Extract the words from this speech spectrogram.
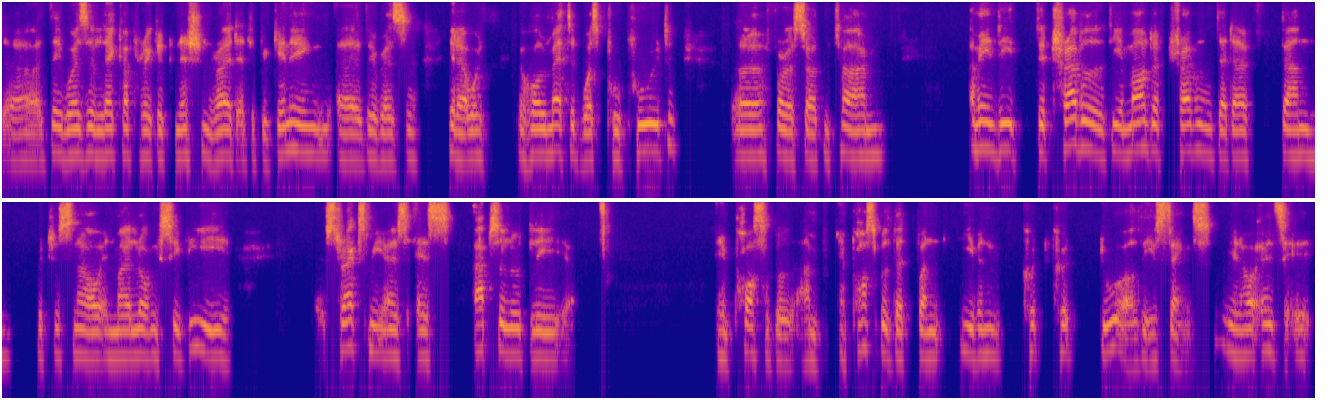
Uh, there was a lack of recognition right at the beginning. Uh, there was, a, you know, the whole method was poo-pooed uh, for a certain time. I mean, the, the travel, the amount of travel that I've done, which is now in my long CV, strikes me as, as absolutely impossible. Um, impossible that one even could could do all these things. You know, it's it,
